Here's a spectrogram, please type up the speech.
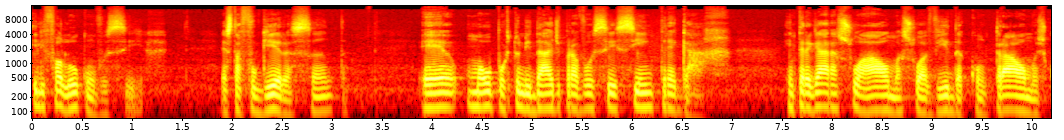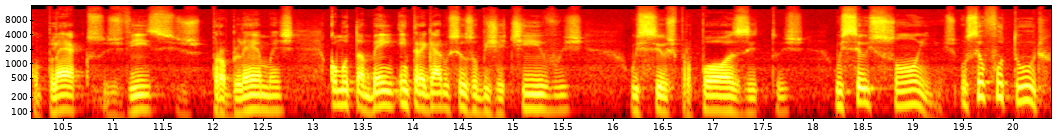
Ele falou com você. Esta fogueira santa é uma oportunidade para você se entregar. Entregar a sua alma, a sua vida com traumas complexos, vícios, problemas, como também entregar os seus objetivos, os seus propósitos, os seus sonhos, o seu futuro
